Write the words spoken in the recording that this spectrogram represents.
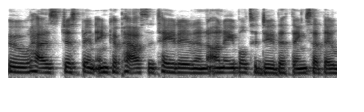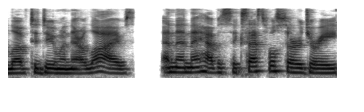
who has just been incapacitated and unable to do the things that they love to do in their lives, and then they have a successful surgery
